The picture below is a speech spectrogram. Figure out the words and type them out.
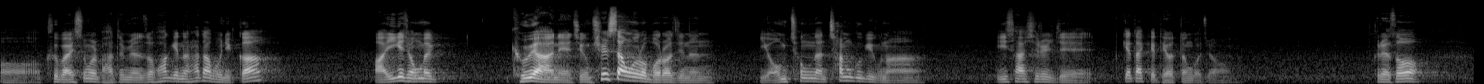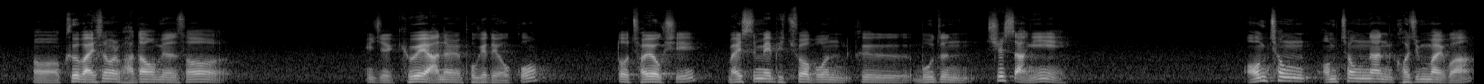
어, 그 말씀을 받으면서 확인을 하다 보니까 아 이게 정말 교회 안에 지금 실상으로 벌어지는 이 엄청난 참국이구나 이 사실을 이제 깨닫게 되었던 거죠. 그래서 어, 그 말씀을 받아오면서 이제 교회 안을 보게 되었고 또 저 역시 말씀에 비추어 본 그 모든 실상이 엄청 엄청난 거짓말과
